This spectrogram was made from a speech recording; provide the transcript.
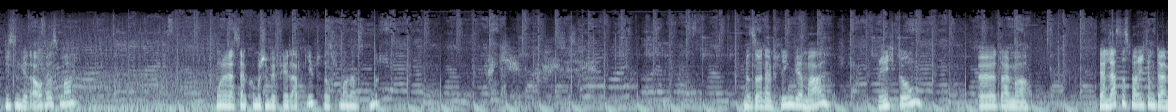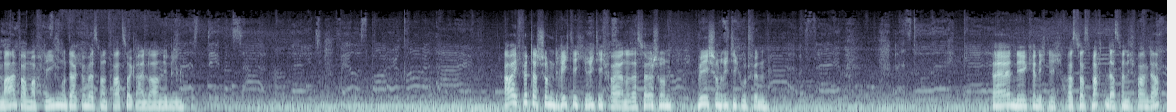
Schießen geht auch erstmal. Ohne dass er einen komischen Befehl abgibt. Das ist schon mal ganz gut. So, dann fliegen wir mal Richtung äh, Daimar. Dann lass uns mal Richtung Daimar einfach mal fliegen und da können wir jetzt mal ein Fahrzeug einladen, ihr Lieben. Aber ich würde das schon richtig, richtig feiern und das wäre schon, würde ich schon richtig gut finden. Äh, nee, kenne ich nicht. Was, was macht denn das, wenn ich fragen darf?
